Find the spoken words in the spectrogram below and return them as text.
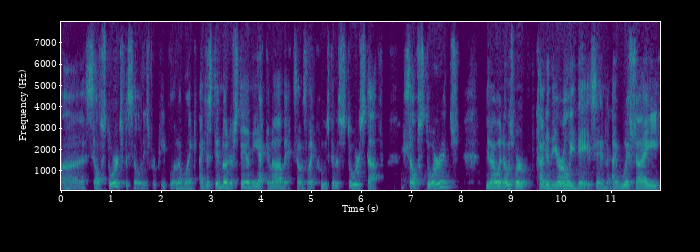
uh, self storage facilities for people. And I'm like, I just didn't understand the economics. I was like, who's going to store stuff? Self storage? You know, and those were kind of the early days. And I wish I,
